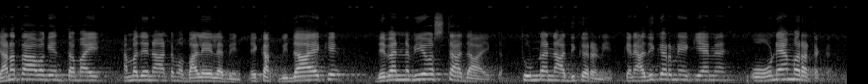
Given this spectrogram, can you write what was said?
ජනතාවගෙන් තමයි හැමදෙනාටම බලය ලැබෙන්නේ. එකක් විධායකය දෙවන්න ව්‍යවස්ථාදායක තුන්වන්න අධිකරණය. කියන්නේ අධිකරණය කියන්නේ ඕනෑම රටක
